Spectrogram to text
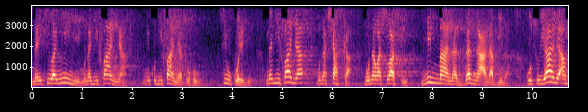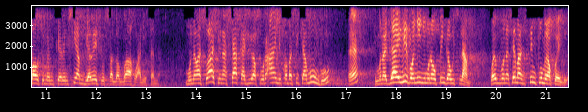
na ikiwa nyinyi mnajifanya ni kujifanya tu huu. Si ukweli. Mnajifanya mna shaka mna waswasi mimma nazalna ala abdina. Kuhusu yale ambao tumemteremshia mja wetu sallallahu alaihi wasallam. Mna waswasi na shaka juu ya Qur'ani kwamba si cha Mungu eh? Mnajai hivyo nyinyi mnaupinga Uislamu. Kwa hivyo mnasema si mtume wa kweli.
